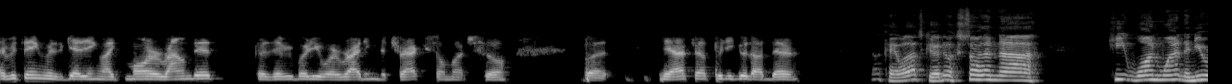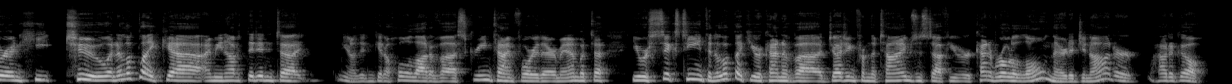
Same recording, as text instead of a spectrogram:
everything was getting like more rounded because everybody were riding the track so much. So, but yeah, I felt pretty good out there. Okay, well that's good. So then, uh, heat one went, and you were in heat two, and it looked like uh, I mean, they didn't uh, you know didn't get a whole lot of uh, screen time for you there, man. But uh, you were 16th, and it looked like you were kind of uh, judging from the times and stuff. You were kind of rode alone there, did you not, or how'd it go?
